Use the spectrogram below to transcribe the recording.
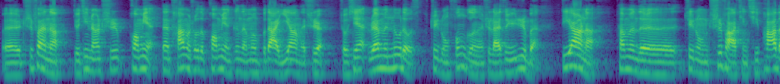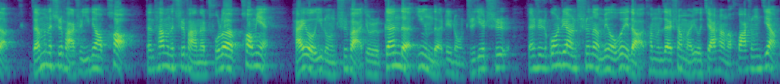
呃，吃饭呢就经常吃泡面。但他们说的泡面跟咱们不大一样的是，首先 ramen noodles 这种风格呢是来自于日本。第二呢，他们的这种吃法挺奇葩的。咱们的吃法是一定要泡，但他们的吃法呢，除了泡面，还有一种吃法就是干的、硬的这种直接吃。但是光这样吃呢没有味道，他们在上面又加上了花生酱。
